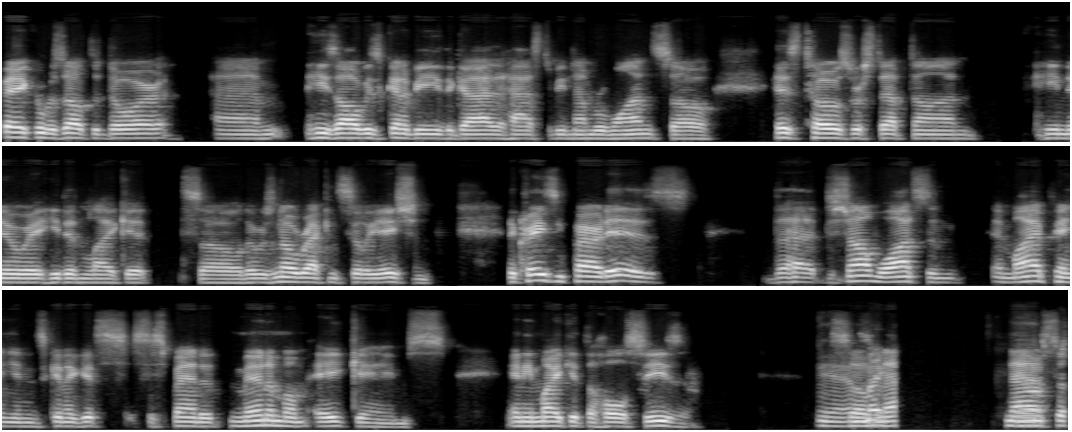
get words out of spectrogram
Baker was out the door. Um, he's always going to be the guy that has to be number one. So his toes were stepped on. He knew it. He didn't like it. So there was no reconciliation. the crazy part is that Deshaun Watson, in my opinion, is going to get suspended minimum eight games, and he might get the whole season. Yeah, so Mike- now, now Yeah. instead of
